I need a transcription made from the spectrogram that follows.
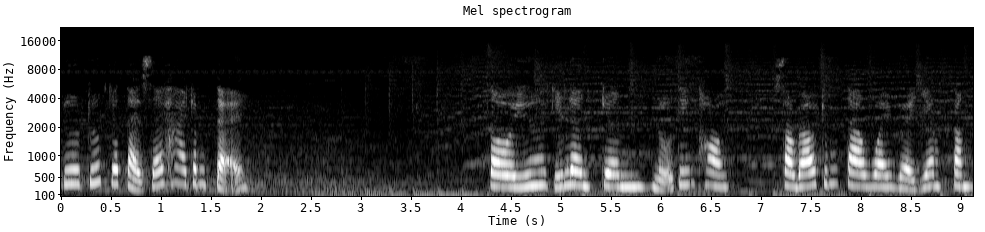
đưa trước cho tài xế 200 tệ. Tôi ờ, chỉ lên trên nửa tiếng thôi, sau đó chúng ta quay về Giang Tân.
